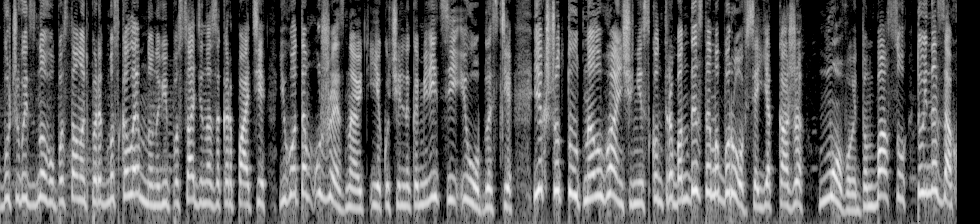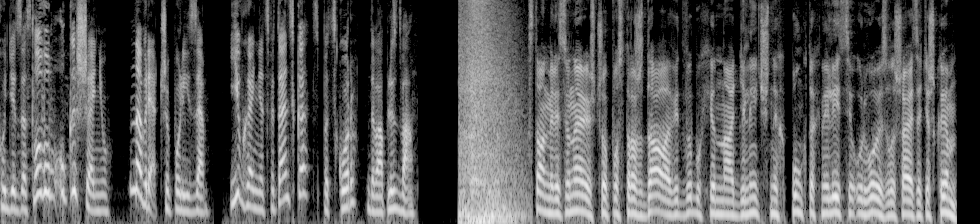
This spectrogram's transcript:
Вочевидь, знову постануть перед москалем на новій посаді на Закарпатті. Його там уже знають і як очільника міліції, і області. Якщо тут на Луганщині з контрабандистами боровся, як каже, мовою Донбасу, то й на заході за словом у кишеню навряд чи полізе. Євгенія Цвітанська, спецкор 2+,2. Стан міліціонерів, що постраждала від вибухів на дільничних пунктах міліції у Львові, залишається тяжким.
